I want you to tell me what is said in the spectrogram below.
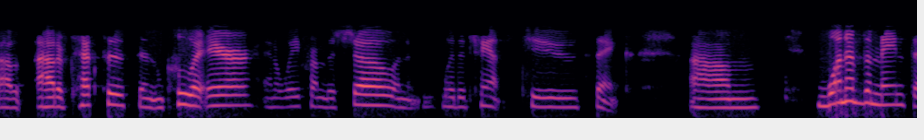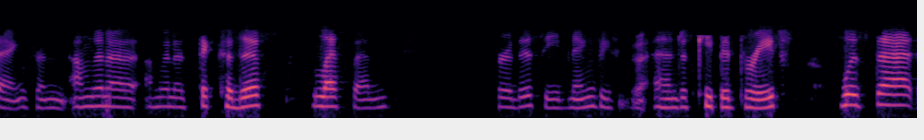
out, out of Texas in cooler air and away from the show and with a chance to think. Um, one of the main things, and I'm gonna I'm gonna stick to this lesson for this evening and just keep it brief, was that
